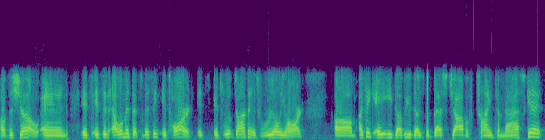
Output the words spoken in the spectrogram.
of the show and it's it's an element that's missing. It's hard. It's it's real jonathan it's really hard. Um i think aew does the best job of trying to mask it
